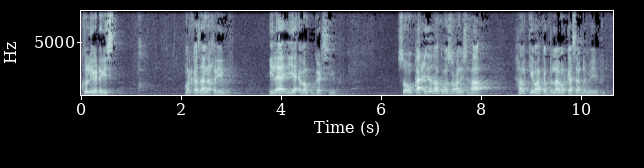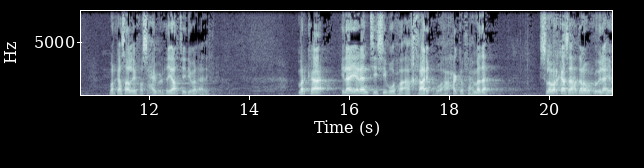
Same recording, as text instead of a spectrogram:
Kulli iga dhegaysta markaasaan akhriyey buui ilaa ya baan ku gaadhsiiyey buui soo un qaacidadaa kuma soconayso ha halkii baan ka bilaabay markaasaan dhameeyey buui markaasaa lay fasaxay buui ciyaartaydii baan aaday marka ilaa yaraantiisiibu wuxuu ahaa khaariq buu ahaa xagga fahmada. Isla markaasa haddana wuxuu ilaahay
